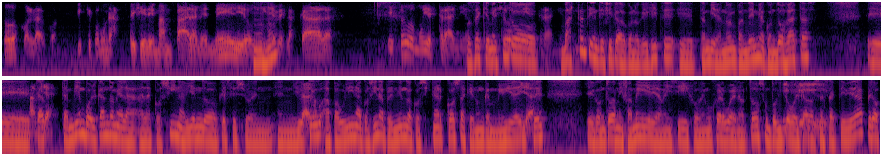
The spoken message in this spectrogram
todos con la, con, viste, con una especie de mampara en el medio, y te ves las caras. Es todo muy extraño. Pues es que me siento bastante identificado con lo que dijiste eh, también, ¿no? En pandemia, con dos gatas eh, ah, también volcándome a la, a la, cocina, viendo, qué sé yo, en, en YouTube, a Paulina Cocina, aprendiendo a cocinar cosas que nunca en mi vida hice, eh, con toda mi familia, mis hijos, mi mujer, bueno, todos un poquito volcados a esa actividad, pero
